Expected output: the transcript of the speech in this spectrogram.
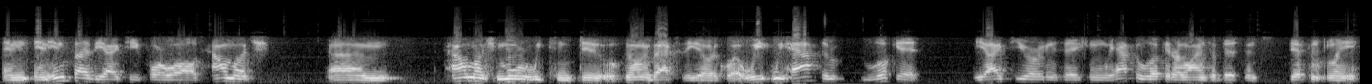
and, and inside the IT four walls, how much um, how much more we can do. Going back to the Yoda quote, we we have to look at the IT organization. We have to look at our lines of business differently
